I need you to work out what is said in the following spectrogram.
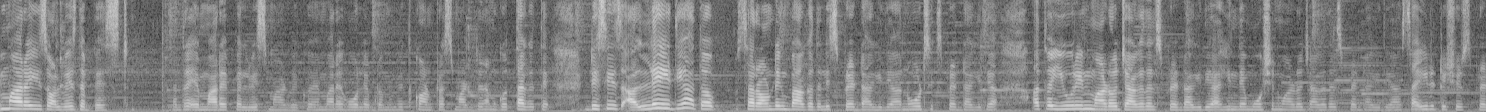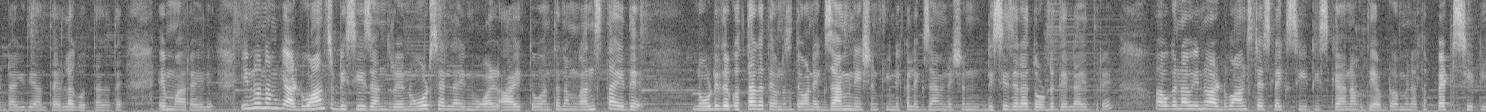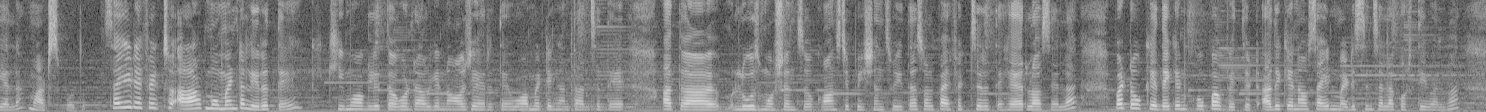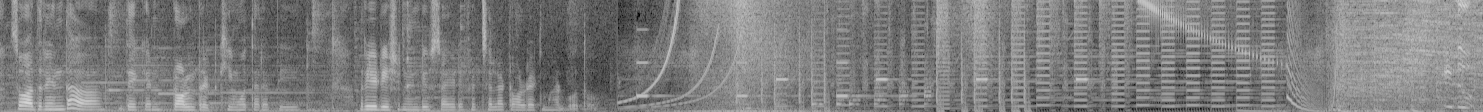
M R I is always the best ಅಂದರೆ ಎಂ ಆರ್ ಐ ಪೆಲ್ವಿಸ್ ಮಾಡಬೇಕು, M R I whole abdomen with contrast ಮಾಡಿದ್ರೆ ನಮ್ಗೆ ಗೊತ್ತಾಗುತ್ತೆ. ಡಿಸೀಸ್ ಅಲ್ಲೇ ಇದೆಯಾ ಅಥವಾ ಸರೌಂಡಿಂಗ್ ಭಾಗದಲ್ಲಿ ಸ್ಪ್ರೆಡ್ ಆಗಿದೆಯಾ ನೋಟ್ಸಿಗೆ ಸ್ಪ್ರೆಡ್ ಆಗಿದೆಯಾ, ಅಥವಾ ಯೂರಿನ್ ಮಾಡೋ ಜಾಗದಲ್ಲಿ ಸ್ಪ್ರೆಡ್ ಆಗಿದೆಯಾ, ಹಿಂದೆ ಮೋಷನ್ ಮಾಡೋ ಜಾಗದಲ್ಲಿ ಸ್ಪ್ರೆಡ್ ಆಗಿದೆಯಾ ಸೈಡ್ ಟಿಶ್ಯೂ ಸ್ಪ್ರೆಡ್ ಆಗಿದೆಯಾ ಅಂತ ಎಲ್ಲ ಗೊತ್ತಾಗುತ್ತೆ ಎಂ ಆರ್ ಐಲಿ ಇನ್ನು ನಮಗೆ ಅಡ್ವಾನ್ಸ್ ಡಿಸೀಸ್ ಅಂದರೆ ನೋಟ್ಸ್ ಎಲ್ಲ ಇನ್ವಾಲ್ವ್ ಆಯಿತು ಅಂತ ನಮ್ಗೆ ಅನಿಸ್ತಾ ಇದೆ. ನೋಡಿದರೆ ಗೊತ್ತಾಗುತ್ತೆ ಒಂದೊಂದ್ಸತಿ on examination clinical examination disease ಎಲ್ಲ ದೊಡ್ಡದೆಲ್ಲ ಇದ್ದರೆ ಅವಾಗ ನಾವು ಇನ್ನೂ advance test like C T scan of the abdomen ಅಥವಾ ಪೆಟ್ ಸಿ ಟಿ ಎಲ್ಲ ಮಾಡಿಸ್ಬೋದು. ಸೈಡ್ ಎಫೆಕ್ಟ್ಸ್ ಆ ಮೂಮೆಂಟಲ್ಲಿ ಇರುತ್ತೆ. ಕೀಮೋ ಆಗಲಿ ತೊಗೊಂಡ್ರೆ ಅವ್ರಿಗೆ ನಾಜೆ ಇರುತ್ತೆ ವಾಮಿಟಿಂಗ್ ಅಂತ ಅನಿಸುತ್ತೆ ಅಥವಾ ಲೂಸ್ ಮೋಷನ್ಸು ಕಾನ್ಸ್ಟಿಪೇಷನ್ಸು ಈ ಥರ ಸ್ವಲ್ಪ ಎಫೆಕ್ಟ್ಸ್ ಇರುತ್ತೆ ಹೇರ್ ಲಾಸ್ ಎಲ್ಲ. But okay they can cope up with it ಅದಕ್ಕೆ ನಾವು ಸೈಡ್ ಮೆಡಿಸಿನ್ಸ್ ಎಲ್ಲ ಕೊಡ್ತೀವಲ್ವ? ಸೊ ಅದರಿಂದ they can tolerate chemotherapy radiation induced side effects ಎಲ್ಲ ಟಾಲ್ರೇಟ್ ಮಾಡ್ಬೋದು.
